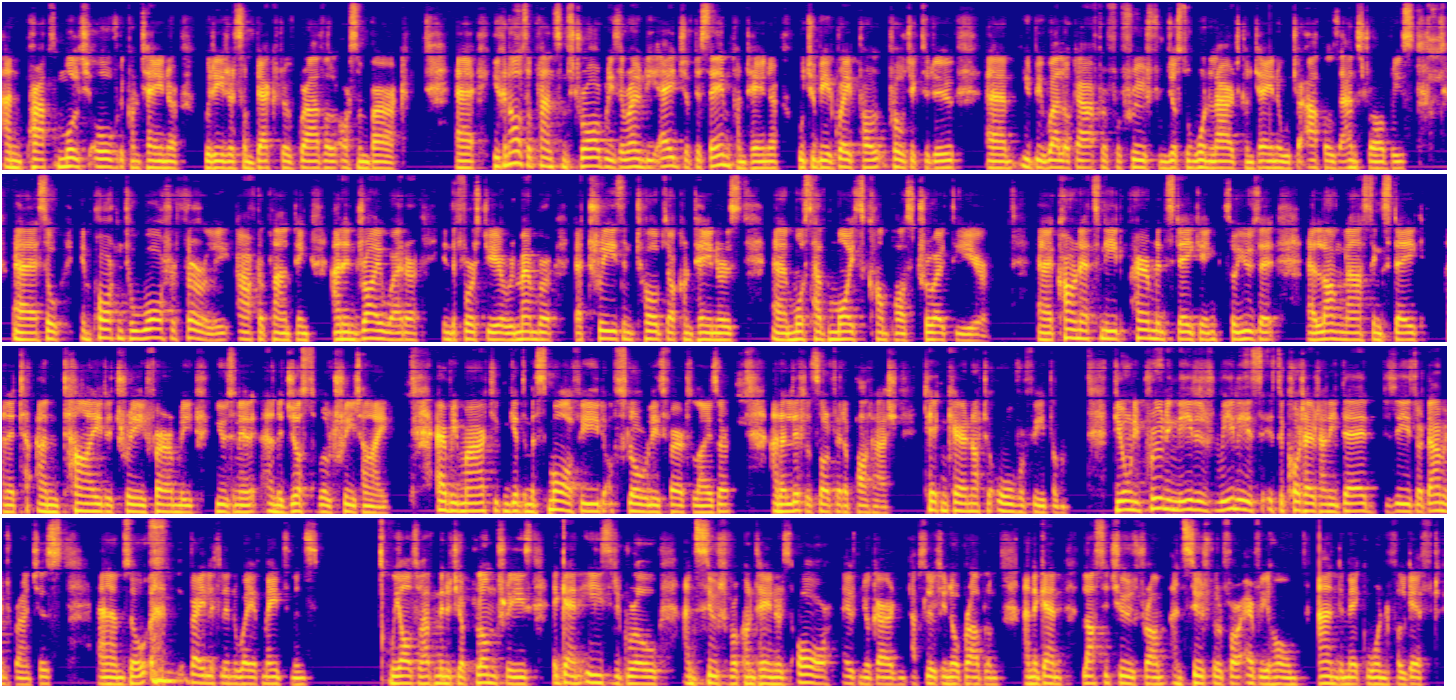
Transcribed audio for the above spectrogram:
and perhaps mulch over the container with either some decorative gravel or some bark. Uh, you can also plant some strawberries around the edge of the same container, which would be a great pro- project to do. Um, you'd be well looked after for fruit from just a one large container, which are apples and strawberries. Uh, so important to water thoroughly after planting and in dry weather in the first year. Remember that trees in tubs or containers uh, must have moist compost throughout the year. Uh, coronets need permanent staking, so use a, a long lasting stake and, and tie the tree firmly using a, an adjustable tree tie. Every March, you can give them a small feed of slow release fertilizer and a little sulfate of potash, taking care not to overfeed them. The only pruning needed really is, is to cut out any dead, diseased, or damaged branches, um, so very little in the way of maintenance. We also have miniature plum trees, again, easy to grow and suitable for containers or out in your garden, absolutely no problem. And again, lots to choose from and suitable for every home and to make a wonderful gift.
